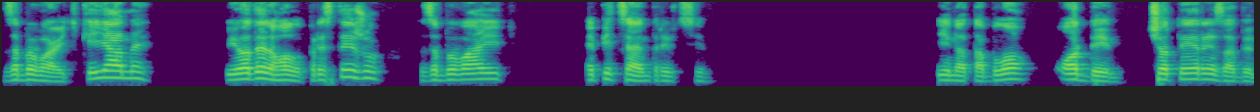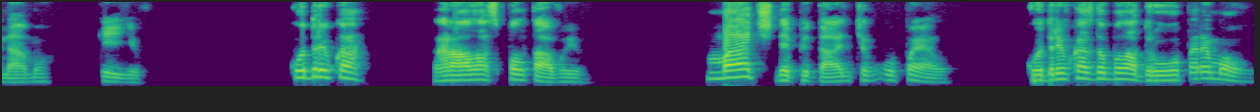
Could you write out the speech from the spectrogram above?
забивають кияни, і один гол престижу забивають епіцентрівці. І на табло 1-4 за Динамо Київ. Кудрівка грала з Полтавою. Матч дебютантів УПЛ. Кудрівка здобула другу перемогу.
